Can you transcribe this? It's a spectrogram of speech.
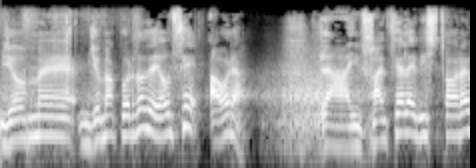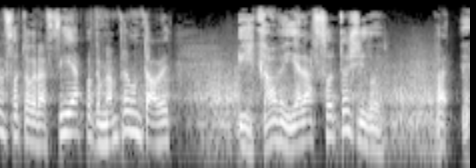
yo, me, yo me acuerdo de 11 ahora. La infancia la he visto ahora en fotografías porque me han preguntado a ver. Y claro, veía las fotos y digo, "Ah, eh,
